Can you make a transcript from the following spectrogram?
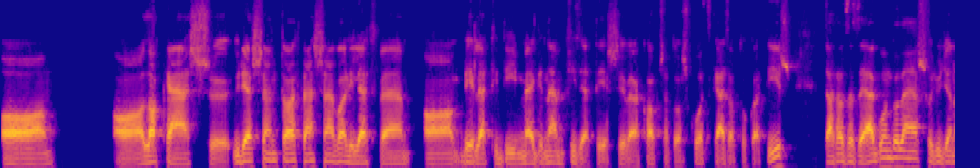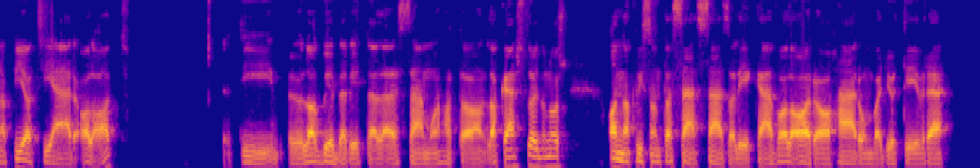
a a lakás üresen tartásával, illetve a bérleti díj meg nem fizetésével kapcsolatos kockázatokat is. Tehát az az elgondolás, hogy ugyan a piaci ár alatt ti lakbérbevétellel számolhat a lakástulajdonos, annak viszont a száz százalékával arra a három vagy öt évre,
